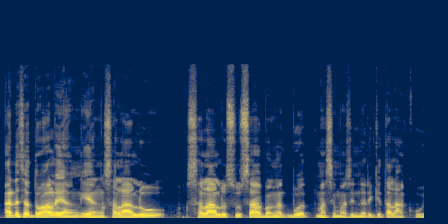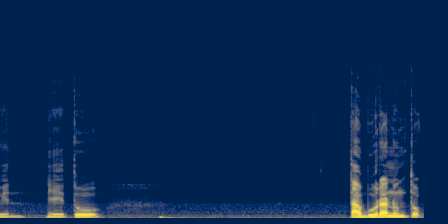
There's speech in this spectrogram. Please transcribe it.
ada satu hal yang yang selalu selalu susah banget buat masing-masing dari kita lakuin yaitu taburan untuk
